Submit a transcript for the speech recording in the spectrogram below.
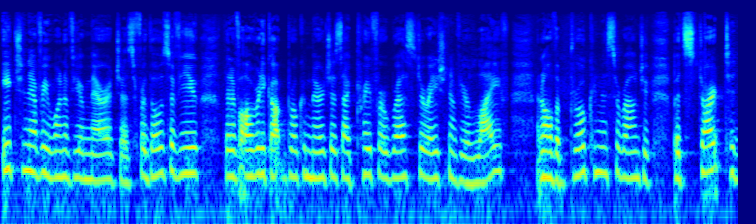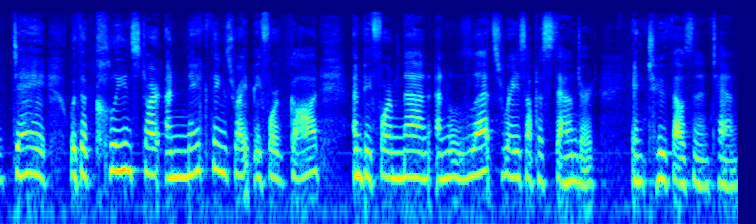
each and every one of your marriages. For those of you that have already got broken marriages, I pray for a restoration of your life and all the brokenness around you. But start today with a clean start and make things right before God and before man. And let's raise up a standard in 2010.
